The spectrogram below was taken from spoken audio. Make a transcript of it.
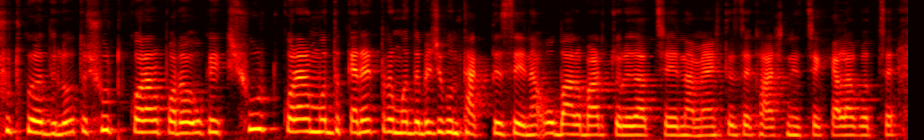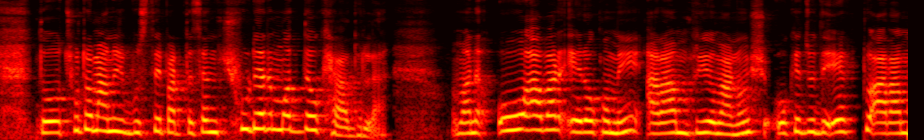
শ্যুট করে দিল। তো শ্যুট করার পরে ওকে শ্যুট করার মধ্যে, ক্যারেক্টারের মধ্যে বেশিক্ষণ থাকতেছে না। ও বারবার চলে যাচ্ছে, নামে আসতেছে, ঘাস নিচ্ছে, খেলা করছে। তো ছোটো মানুষ বুঝতে পারতেছেন শ্যুটের মধ্যেও খেলাধুলা। মানে ও আবার এরকমই আরাম প্রিয় মানুষ ওকে যদি একটু আরাম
